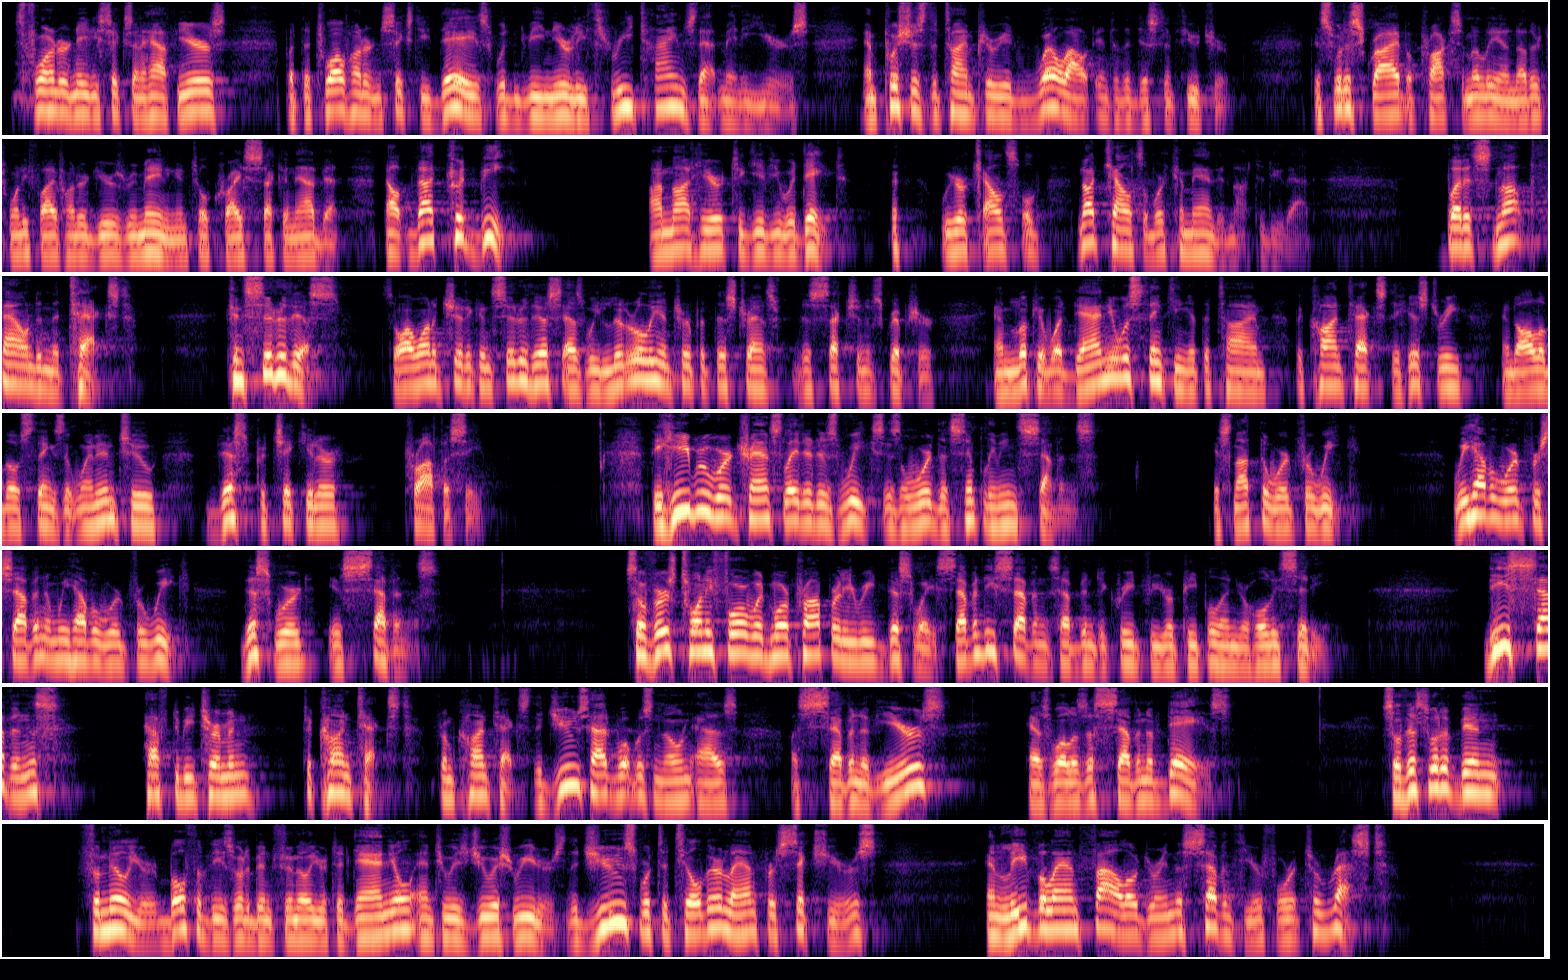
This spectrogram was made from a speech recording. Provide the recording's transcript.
486 and a half years, but the 1260 days would be nearly three times that many years and pushes the time period well out into the distant future. This would ascribe approximately another 2,500 years remaining until Christ's second advent. Now, that could be. I'm not here to give you a date. we are counseled, not counseled, we're commanded not to do that. But it's not found in the text. Consider this. So I wanted you to consider this as we literally interpret this, trans- this section of Scripture and look at what Daniel was thinking at the time, the context, the history, and all of those things that went into this particular prophecy. The Hebrew word translated as weeks is a word that simply means sevens. It's not the word for week. We have a word for seven and we have a word for week. This word is sevens. So, verse 24 would more properly read this way 70 sevens have been decreed for your people and your holy city. These sevens have to be determined to context, from context. The Jews had what was known as a seven of years as well as a seven of days. So, this would have been familiar. Both of these would have been familiar to Daniel and to his Jewish readers. The Jews were to till their land for six years and leave the land fallow during the seventh year for it to rest.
